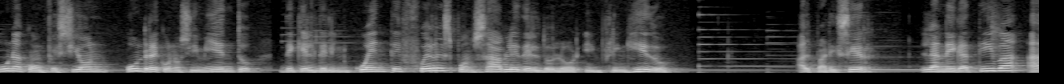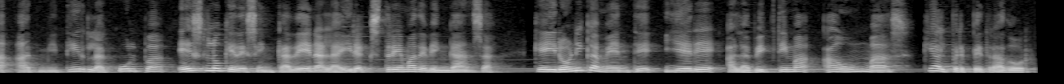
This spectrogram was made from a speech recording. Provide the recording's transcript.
una confesión, un reconocimiento de que el delincuente fue responsable del dolor infligido. Al parecer, la negativa a admitir la culpa es lo que desencadena la ira extrema de venganza, que irónicamente hiere a la víctima aún más que al perpetrador.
